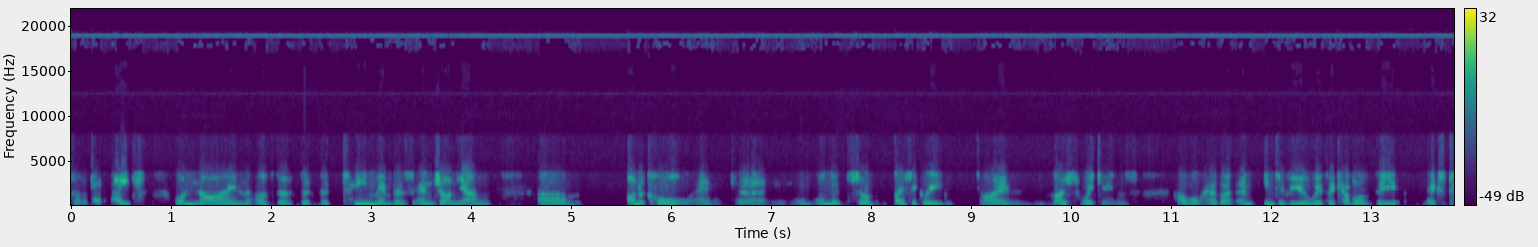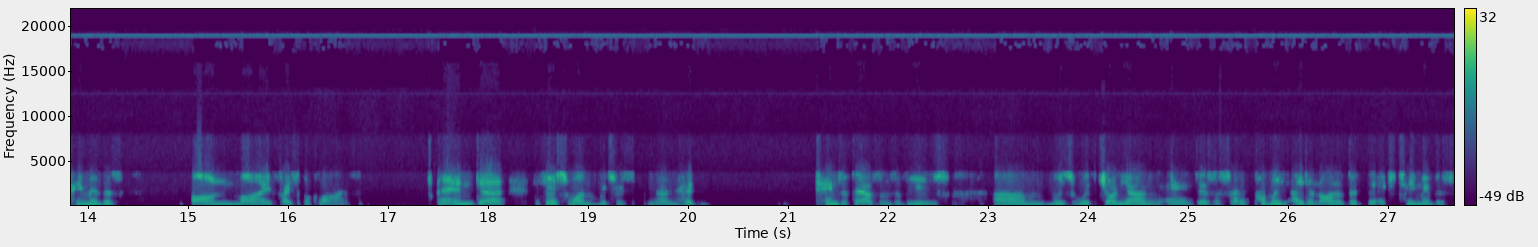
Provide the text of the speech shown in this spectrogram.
got about eight or nine of the, the, the team members and John Young um, on a call, and uh, and, and it, so basically, I most weekends I will have a, an interview with a couple of the ex team members on my Facebook Live, and uh, the first one, which was you know had tens of thousands of views, um, was with John Young, and as I say, probably eight or nine of the, the ex team members.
